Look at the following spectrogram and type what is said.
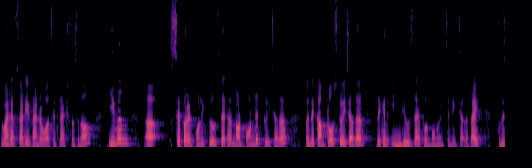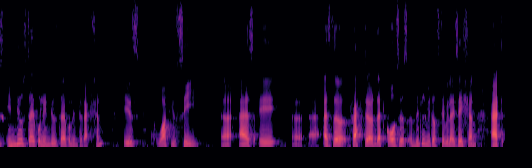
You might have studied van der Waals interactions and all even separate molecules that are not bonded to each other when they come close to each other they can induce dipole moments in each other right. So, this induced dipole induced dipole interaction is what you see uh, as a uh, as the factor that causes a little bit of stabilization at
